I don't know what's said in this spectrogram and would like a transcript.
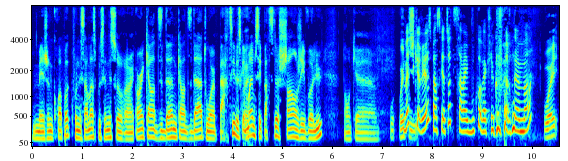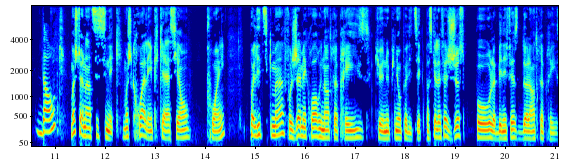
mais je ne crois pas qu'il faut nécessairement se positionner sur un, un candidat, une candidate ou un parti, parce que Ouais. même ces partis-là changent, évoluent. Donc, euh, Oui, Moi, je suis curieuse parce que toi, tu travailles beaucoup avec le gouvernement. oui. Donc, Moi, je suis un anti-cynique. Moi, je crois à l'implication, point. Politiquement, faut jamais croire une entreprise qui a une opinion politique, parce qu'elle le fait juste pour le bénéfice de l'entreprise.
